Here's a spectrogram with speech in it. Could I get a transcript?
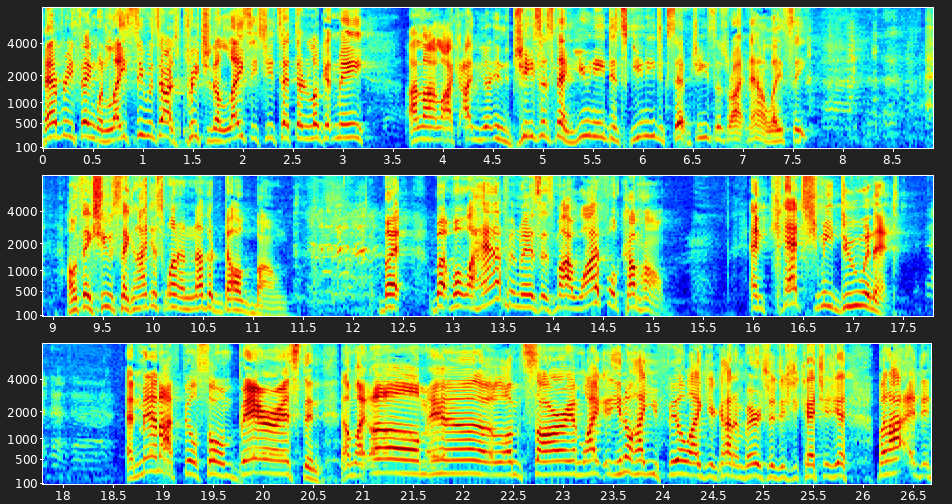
everything. When Lacey was there, I was preaching to Lacey. She'd sit there and look at me. I'm like, in Jesus' name, you need to, you need to accept Jesus right now, Lacey. I don't think she was thinking, I just want another dog bone. But, but what will happen is, is my wife will come home and catch me doing it. And man, I feel so embarrassed. And I'm like, oh man, I'm sorry. I'm like, you know how you feel like you're kind of embarrassed that she catches you? But I,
